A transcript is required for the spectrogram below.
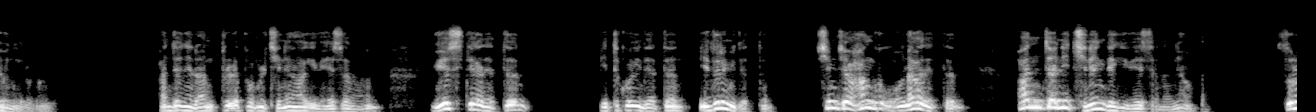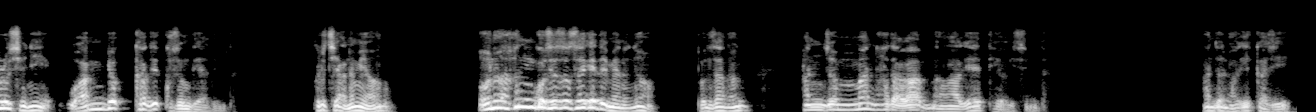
회원 여러분, 환전이라는 플랫폼을 진행하기 위해서는 USD가 됐든 비트코인이 됐든 이더리움이 됐든 심지어 한국 원화가 됐든 환전이 진행되기 위해서는요 솔루션이 완벽하게 구성돼야 됩니다. 그렇지 않으면 어느 한 곳에서 세게 되면은요 본사는 환전만 하다가 망하게 되어 있습니다. 환전하기까지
